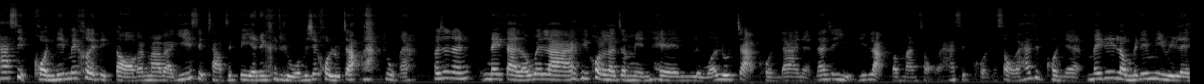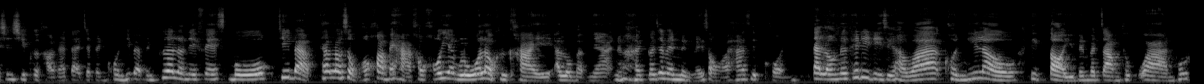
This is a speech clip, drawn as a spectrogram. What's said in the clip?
150 คนที่ไม่เคยติดต่อกันมาแบบ 20-30 ปีอันนี้คือถือว่าไม่ใช่คนรู้จักแล้วถูกไหมเพราะฉะนั้นในแต่ละเวลาที่คนเราจะเมนเทนหรือว่ารู้จักคนได้เนี่ยน่าจะอยู่ที่หลักประมาณ 250 คน 250คนเนี่ยไม่ได้เราไม่ได้มี relationship กับเขานะแต่จะเป็นคนที่แบบเป็นเพื่อนเราใน Facebook ที่แบบถ้าเราส่งข้อความไปหาเขาเขายังรู้ว่าเราคือใครอารมณ์แบบเนี้ยนะก็จะเป็นหนึ่งใน 250 คน แต่ลองนึกให้ดีๆสิคะว่าคนที่เราติดต่ออยู่เป็นประจำทุกวัน พูด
